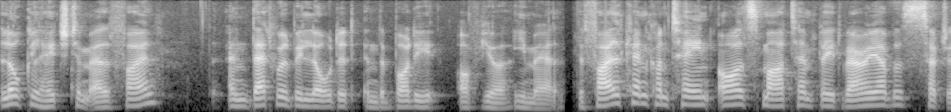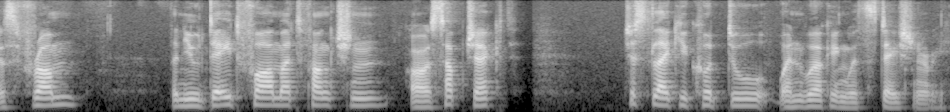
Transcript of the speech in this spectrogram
local HTML file and that will be loaded in the body of your email. The file can contain all smart template variables such as from, the new date format function or subject, just like you could do when working with stationery.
